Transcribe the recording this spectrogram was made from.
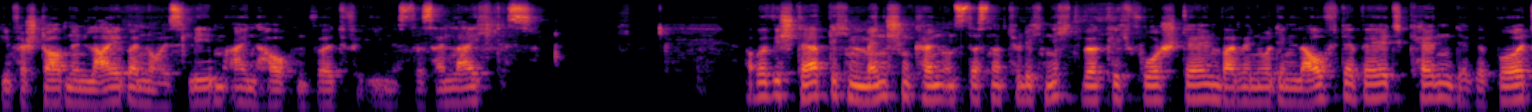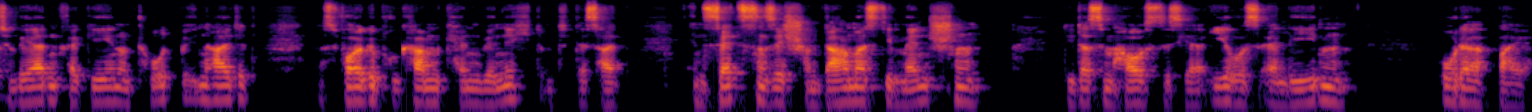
den verstorbenen Leiber neues Leben einhauchen wird. Für ihn ist das ein leichtes. Aber wir sterblichen Menschen können uns das natürlich nicht wirklich vorstellen, weil wir nur den Lauf der Welt kennen, der Geburt, Werden, Vergehen und Tod beinhaltet. Das Folgeprogramm kennen wir nicht und deshalb entsetzen sich schon damals die Menschen, die das im Haus des Jairus erleben oder bei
